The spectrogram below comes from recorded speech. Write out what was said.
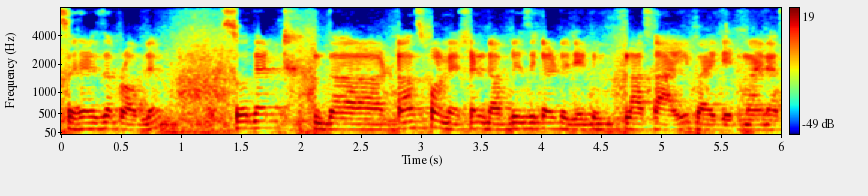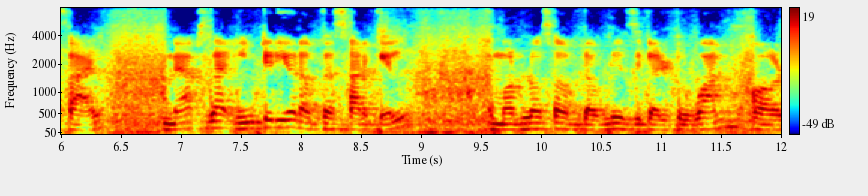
So here is the problem. So that the transformation w is equal to z plus i by z minus i maps the interior of the circle modulus of w is equal to 1 or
